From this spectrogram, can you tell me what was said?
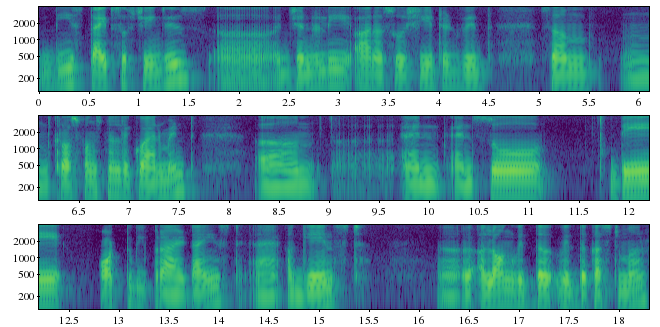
these types of changes uh, generally are associated with some um, cross functional requirement um, and and so they ought to be prioritized uh, against uh, along with the with the customer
